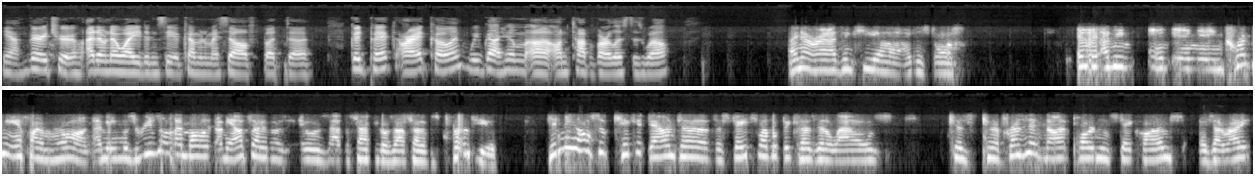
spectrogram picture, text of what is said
Yeah, very true. I don't know why you didn't see it coming myself, but uh, good pick. All right, Cohen, we've got him uh, on top of our list as well. I know, right? I think he. Uh, I just. Uh, And I I mean, and, and, and correct me if I'm wrong. I mean, was the reason why Mueller? I mean, outside of it was, it was at the fact that it was outside of his purview. Didn't he also kick it down to the states level because it allows? Because can a president not pardon state crimes? Is that right?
